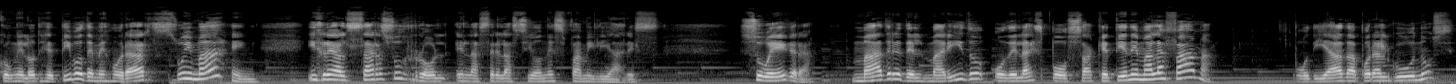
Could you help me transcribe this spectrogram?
con el objetivo de mejorar su imagen y realzar su rol en las relaciones familiares. Suegra, madre del marido o de la esposa que tiene mala fama, odiada por algunos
